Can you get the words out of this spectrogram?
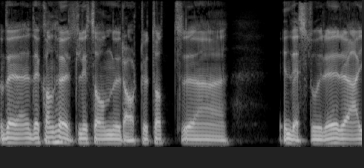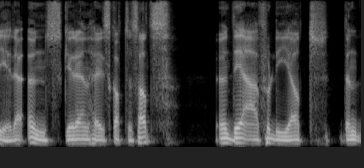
Det, det kan høres litt sånn rart ut at uh, investorer, eiere, ønsker en høy skattesats. Eh, Det er fordi at den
